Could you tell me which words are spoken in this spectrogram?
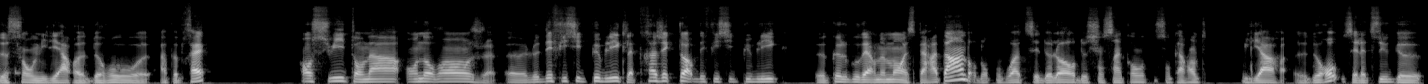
200 milliards euh, d'euros euh, à peu près. Ensuite, on a en orange le déficit public, la trajectoire de déficit public que le gouvernement espère atteindre. Donc, on voit que c'est de l'ordre de 150 ou 140 milliards d'euros. C'est là-dessus que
